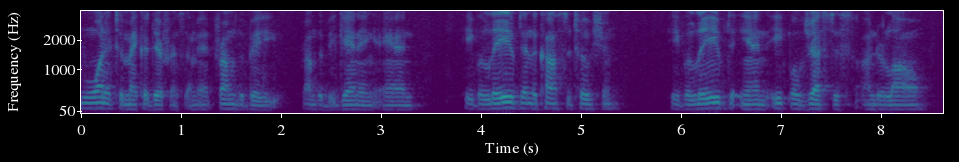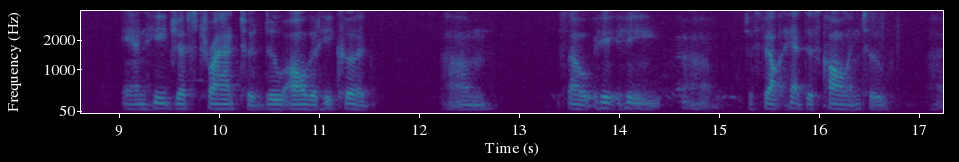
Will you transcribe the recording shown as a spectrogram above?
wanted to make a difference. I mean, from the be, from the beginning, and he believed in the Constitution. He believed in equal justice under law, and he just tried to do all that he could. Um, so he he uh, just felt had this calling to uh,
